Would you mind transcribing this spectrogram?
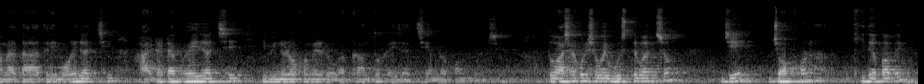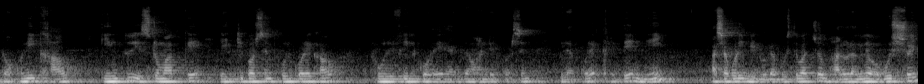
আমরা তাড়াতাড়ি মরে যাচ্ছি হার্ট অ্যাটাক হয়ে যাচ্ছে, বিভিন্ন রকমের রোগাক্রান্ত হয়ে যাচ্ছি আমরা কম বয়সে। তো আশা করি সবাই বুঝতে পারছ যে যখন খিদে পাবে, তখনই খাও। কিন্তু স্টোমাককে এইট্টি পার্সেন্ট ফুল করে খাও ফুল ফিল করে একদম হান্ড্রেড পার্সেন্ট ফিল আপ করে খেতে নেই। আশা করি ভিডিওটা বুঝতে পারছ, ভালো লাগলে অবশ্যই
